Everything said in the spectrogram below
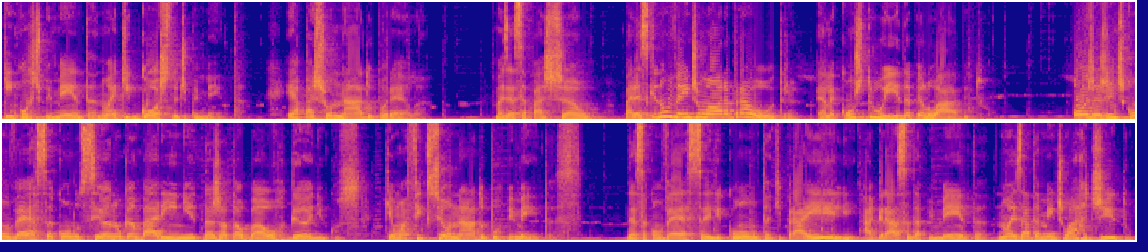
Quem curte pimenta não é que gosta de pimenta, é apaixonado por ela. Mas essa paixão parece que não vem de uma hora para outra, ela é construída pelo hábito. Hoje a gente conversa com Luciano Gambarini, da Jataubá Orgânicos, que é um aficionado por pimentas. Nessa conversa, ele conta que para ele, a graça da pimenta não é exatamente o ardido,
